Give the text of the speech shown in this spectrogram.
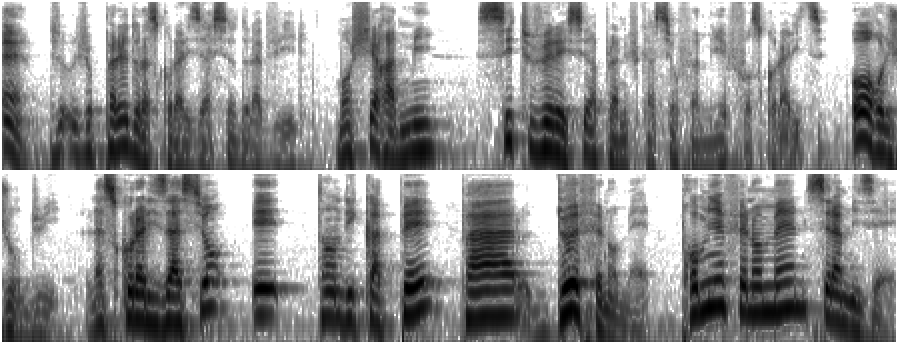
Un, je parlais de la scolarisation de la ville. Mon cher ami, si tu veux réussir la planification familiale, il faut scolariser. Or, aujourd'hui, la scolarisation est handicapée par deux phénomènes. Premier phénomène, c'est la misère.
